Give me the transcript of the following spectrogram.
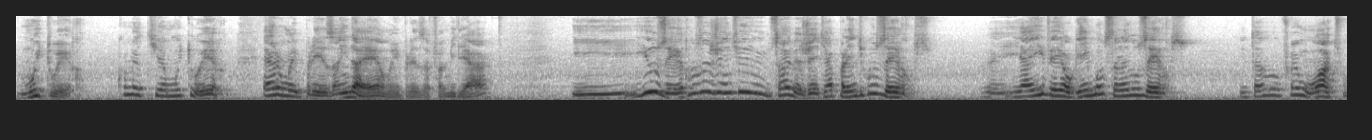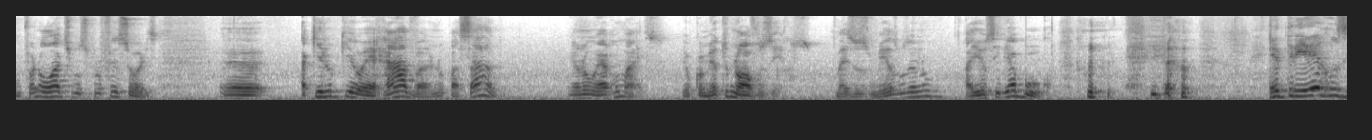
muito erro, cometia muito erro. Era uma empresa, ainda é uma empresa familiar, e, e os erros a gente, sabe, a gente aprende com os erros. E aí veio alguém mostrando os erros. Então foi um ótimo, foram ótimos professores. Uh, aquilo que eu errava no passado, eu não erro mais. Eu cometo novos erros, mas os mesmos eu não. Aí eu seria burro. então. Entre erros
